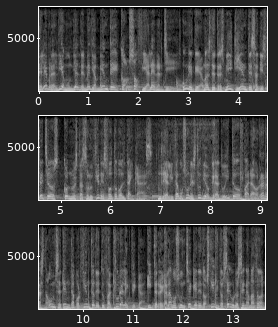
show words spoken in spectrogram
Celebra el Día Mundial del Medio Ambiente con Social Energy. Únete a más de 3.000 clientes satisfechos con nuestras soluciones fotovoltaicas. Realizamos un estudio gratuito para ahorrar hasta un 70% de tu factura eléctrica y te regalamos un cheque de 200 euros en Amazon.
